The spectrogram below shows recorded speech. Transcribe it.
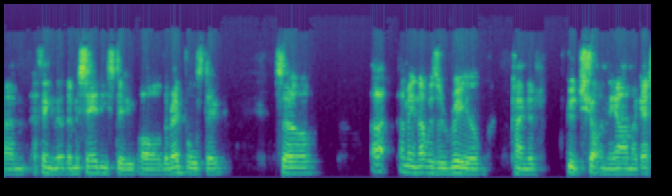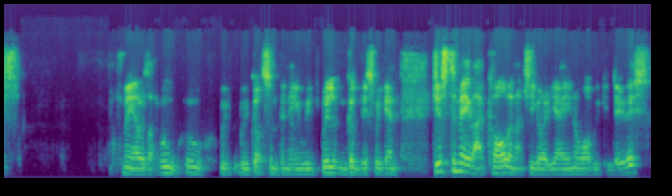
um, a thing that the Mercedes do or the Red Bulls do. So, uh, I mean, that was a real kind of good shot in the arm, I guess. For me, I was like, "Ooh, ooh, we've we've got something here. We, we're looking good this weekend." Just to make that call and actually go, "Yeah, you know what, we can do this."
